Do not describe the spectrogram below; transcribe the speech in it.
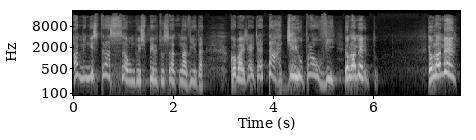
a ministração do Espírito Santo na vida. Como a gente é tardio para ouvir. Eu lamento. Eu lamento.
